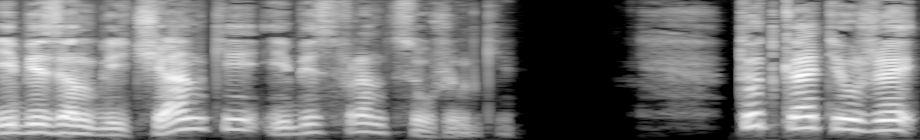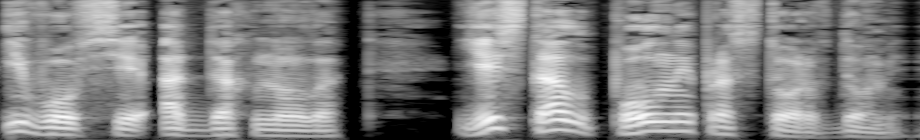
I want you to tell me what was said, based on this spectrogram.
и без англичанки, и без француженки. Тут Катя уже и вовсе отдохнула. Ей стал полный простор в доме.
